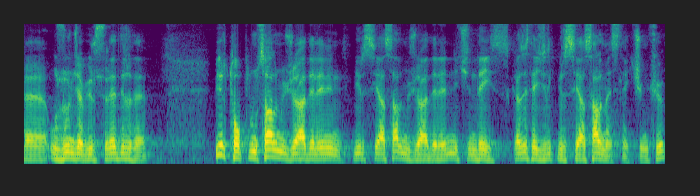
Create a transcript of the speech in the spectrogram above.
E, uzunca bir süredir de. Bir toplumsal mücadelenin, bir siyasal mücadelenin içindeyiz. Gazetecilik bir siyasal meslek çünkü.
